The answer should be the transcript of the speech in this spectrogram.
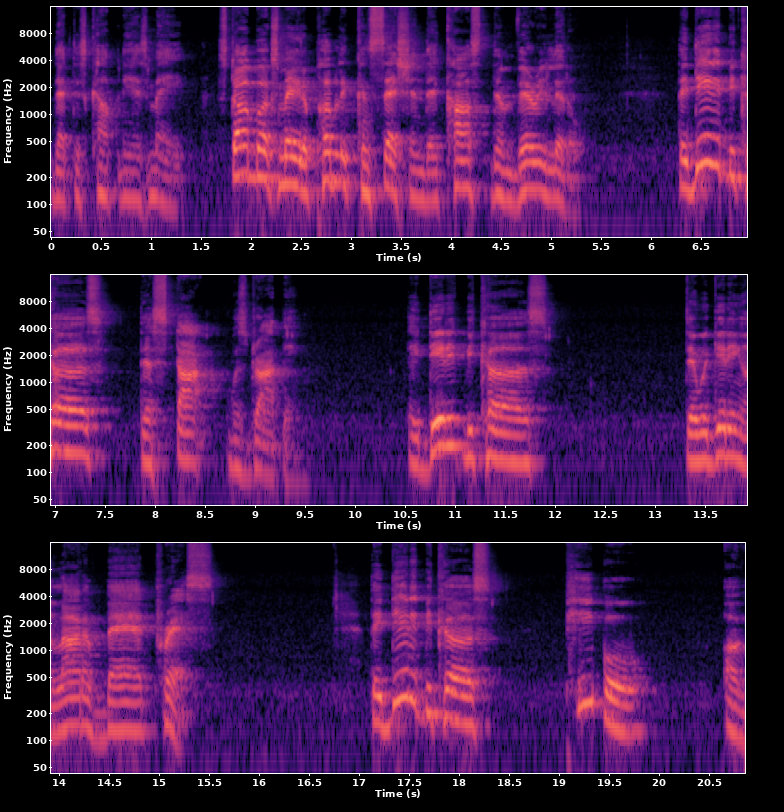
that this company has made. Starbucks made a public concession that cost them very little. They did it because their stock was dropping. They did it because they were getting a lot of bad press. They did it because people are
